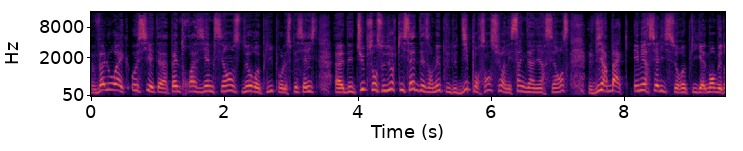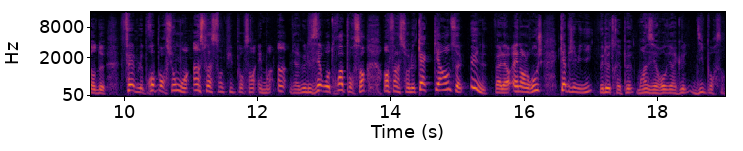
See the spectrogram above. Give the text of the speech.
Valourec aussi est à la peine troisième séance de repli pour le spécialiste euh, des tubes sans soudure qui cède désormais plus de 10% sur les cinq dernières séances. Virbac et Mercialis se replient également, mais dans de faibles proportions, moins 1,68% et moins 1,03%. Enfin, sur le CAC 40, seule une valeur est dans le rouge, Capgemini, mais de très peu, moins 0,10%.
